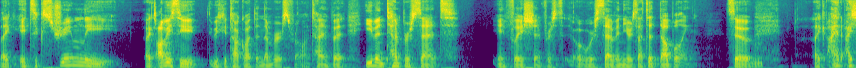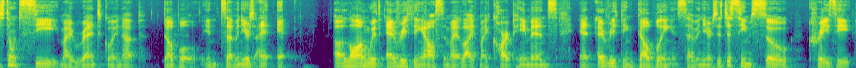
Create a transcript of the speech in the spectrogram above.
like it's extremely like obviously we could talk about the numbers for a long time, but even ten percent inflation for over seven years, that's a doubling. So, mm-hmm. like I, I just don't see my rent going up double in seven years. I, along with everything else in my life, my car payments and everything doubling in seven years. It just seems so crazy.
